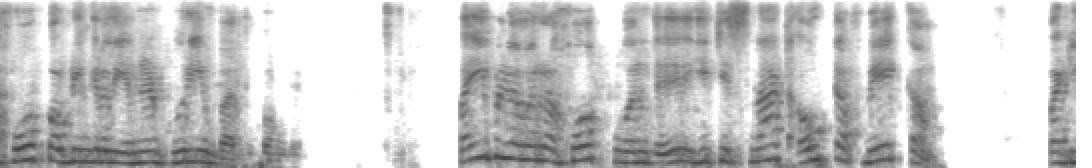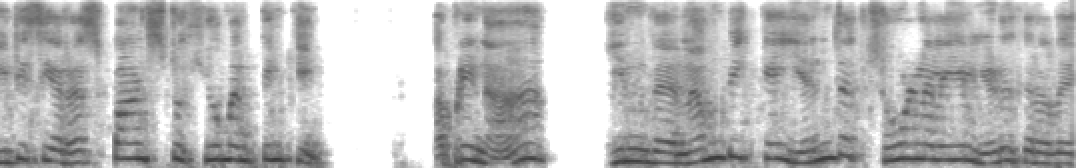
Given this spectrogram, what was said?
ஹோப் அப்படிங்கிறது என்னன்னு புரியும் பார்த்துக்கோங்க. பைபிள்ல வர்ற ஹோப் வந்து it is not out of vacuum but it is a response to human thinking அப்படின்னா இந்த நம்பிக்கை எந்த சூழ்நிலையில் எழுகிறது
